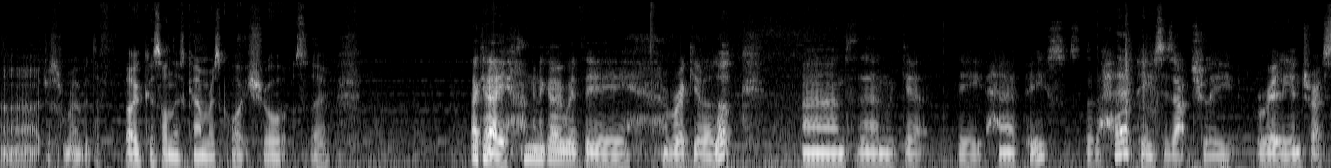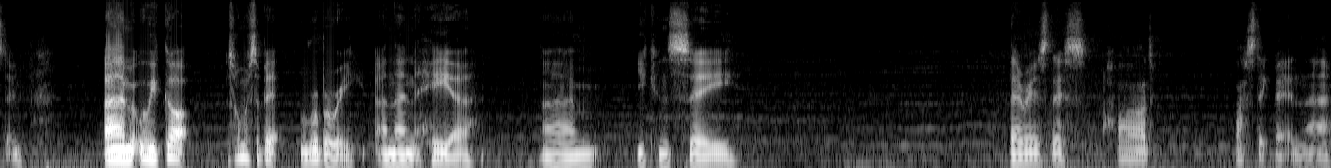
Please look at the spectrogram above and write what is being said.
Uh, just remembered the focus on this camera is quite short, so Okay, I'm going to go with the regular look, and then we get the hairpiece. So the hairpiece is actually really interesting. Um, we've got it's almost a bit rubbery, and then here um, you can see there is this hard plastic bit in there,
